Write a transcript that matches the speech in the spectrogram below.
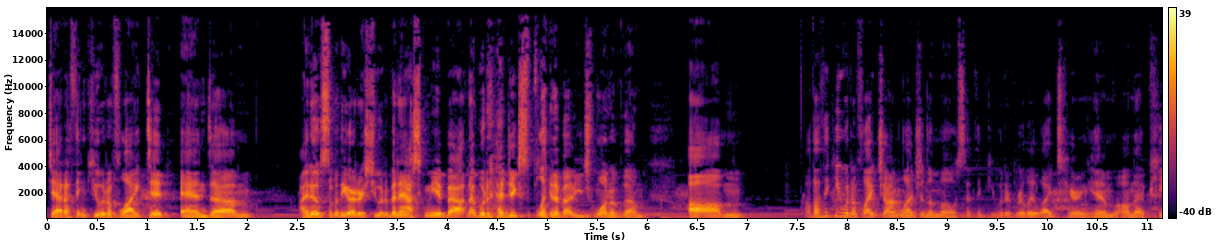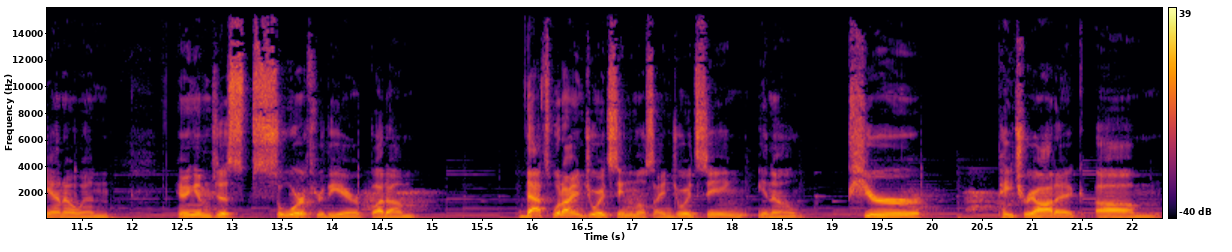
Dad, I think you would have liked it. And um, I know some of the artists you would have been asking me about, and I would have had to explain about each one of them. Um, although I think you would have liked John Legend the most. I think you would have really liked hearing him on that piano and hearing him just soar through the air. But um, that's what I enjoyed seeing the most. I enjoyed seeing, you know, pure patriotic um,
